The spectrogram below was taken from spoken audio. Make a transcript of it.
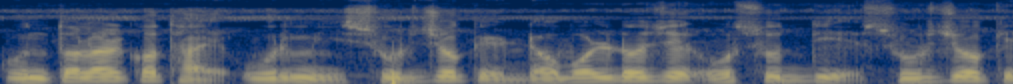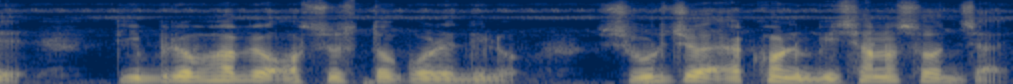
কুন্তলার কথায় উর্মি সূর্যকে ডবল ডোজের ওষুধ দিয়ে সূর্যকে তীব্রভাবে অসুস্থ করে দিল। সূর্য এখন বিছানাসজ্জায়।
